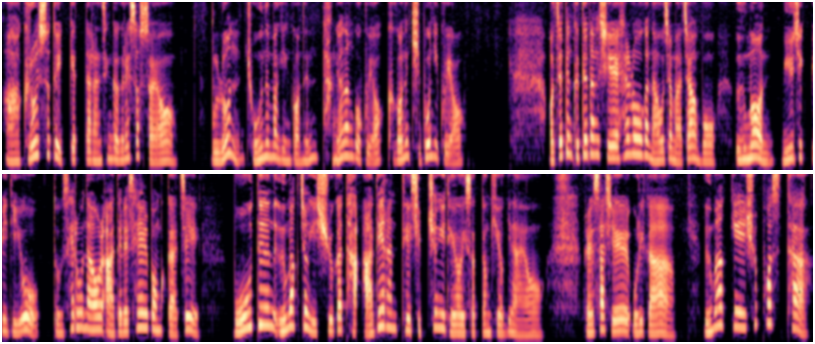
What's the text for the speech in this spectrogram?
아, 그럴 수도 있겠다라는 생각을 했었어요. 물론 좋은 음악인 거는 당연한 거고요. 그거는 기본이고요. 어쨌든 그때 당시에 Hello가 나오자마자 뭐 음원, 뮤직비디오, 또 새로 나올 아델의 새 앨범까지 모든 음악적 이슈가 다 아델한테 집중이 되어 있었던 기억이 나요. 그래서 사실 우리가 음악계의 슈퍼스타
